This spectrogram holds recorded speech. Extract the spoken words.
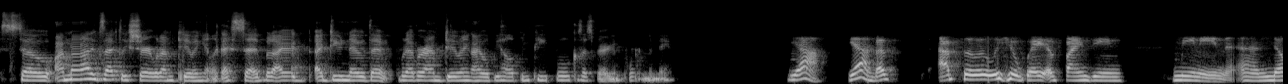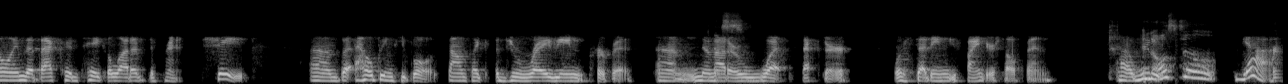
So I'm not exactly sure what I'm doing yet, like I said, but I, I do know that whatever I'm doing, I will be helping people because that's very important to me. Yeah. Yeah. That's absolutely a way of finding meaning and knowing that that could take a lot of different shapes. Um, but helping people sounds like a driving purpose, um, no yes. matter what sector or setting you find yourself in. Uh, we, and also, yeah,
